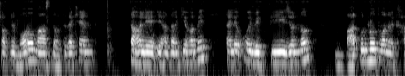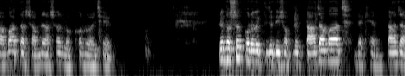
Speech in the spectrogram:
স্বপ্নে বড় মাছ ধরতে দেখেন, তাহলে ইহার দ্বারা কি হবে? তাহলে ওই ব্যক্তির জন্য উন্নত মানের খাবার তার সামনে আসার লক্ষণ রয়েছে। প্রিয় দর্শক, কোনো ব্যক্তি যদি স্বপ্নে তাজা মাছ দেখেন, তাজা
